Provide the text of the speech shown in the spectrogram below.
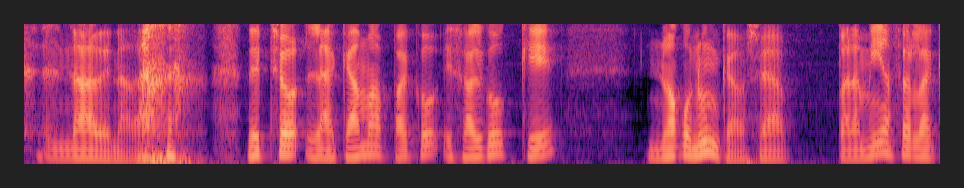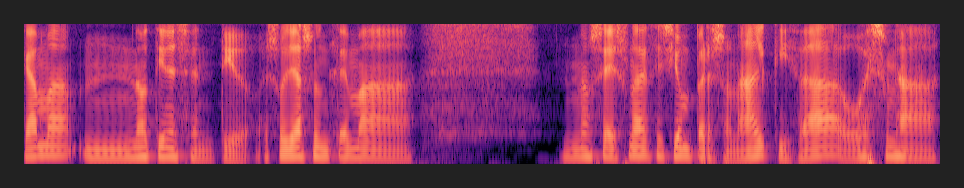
nada de nada. De hecho, la cama, Paco, es algo que no hago nunca. O sea, para mí hacer la cama mm, no tiene sentido. Eso ya es un tema, no sé, es una decisión personal quizá o es una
